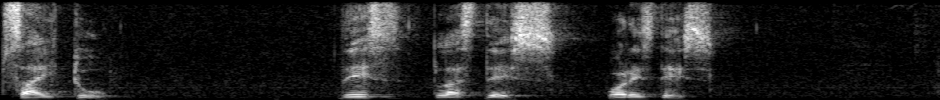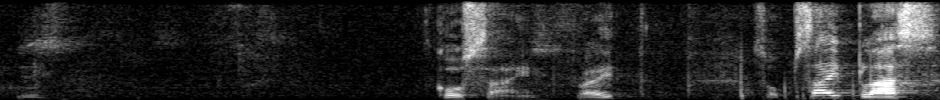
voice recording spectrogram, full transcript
psi 2. This plus this. What is this? Cosine, right? So psi plus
